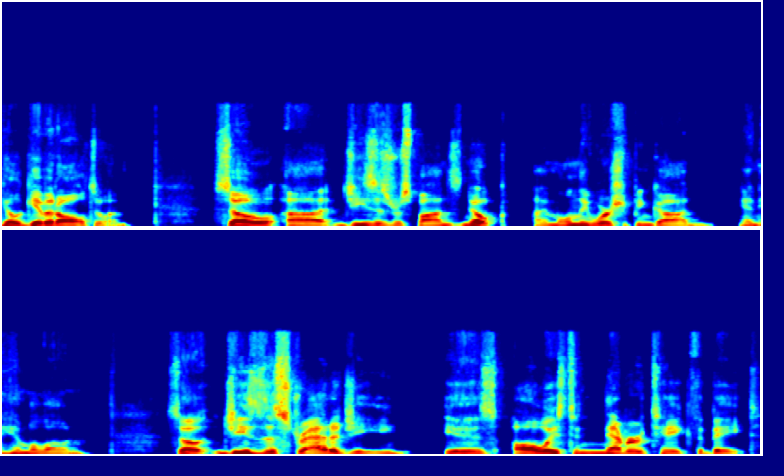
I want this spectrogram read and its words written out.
will give it all to him. So uh, Jesus responds, Nope, I'm only worshiping God and Him alone. So Jesus' strategy is always to never take the bait,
